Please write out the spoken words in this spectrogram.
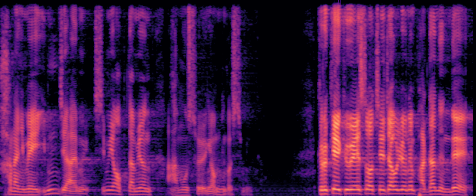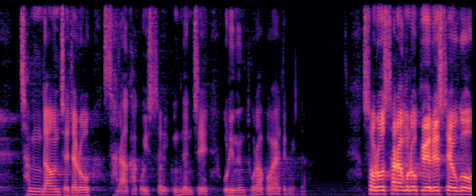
하나님의 임재하심이 없다면 아무 소용이 없는 것입니다. 그렇게 교회에서 제자 훈련을 받았는데 참다운 제자로 살아가고 있어 있는지 우리는 돌아보아야 됩니다. 서로 사랑으로 교회를 세우고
